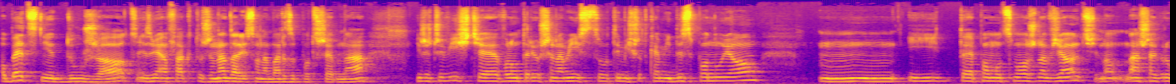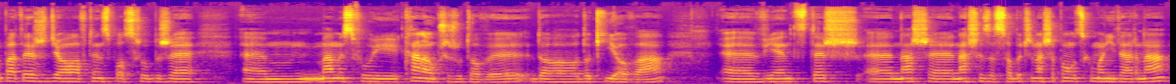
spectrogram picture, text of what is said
obecnie dużo, co nie zmienia faktu, że nadal jest ona bardzo potrzebna i rzeczywiście wolontariusze na miejscu tymi środkami dysponują mm, i tę pomoc można wziąć. No, nasza grupa też działa w ten sposób, że um, mamy swój kanał przerzutowy do, do Kijowa, e, więc też e, nasze, nasze zasoby czy nasza pomoc humanitarna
